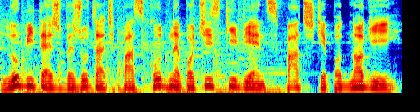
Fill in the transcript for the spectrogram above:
Lubi też wyrzucać paskudne pociski, więc patrzcie pod nogi.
